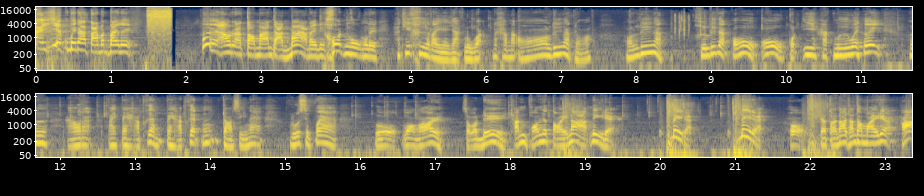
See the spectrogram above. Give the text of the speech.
ไอ้เหี้ยกูไม่น่าตามมันไปเลยเฮ้ยเอาละต่อมาด่านบ้าอะไรเนี่ยโคตรงงเลยที่คืออะไรอะอยากรู้อะนะครับนะอ๋อเลือดเหรออ๋อเลือด คือเลือด โอ้โอ้กด E หักมือไว้เฮ้ยเออเอาละไปไปหาเพื่อนไปหาเพื่อนอจอนซีน่ารู้สึกว่า โอ้ว่าไงสวัสดี ฉันพร้อมจะต่อยหน้านี่แหละนี่แหละนี่แหละโอ้แกต่อยหน้าฉันทำไมเนี่ยฮะ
